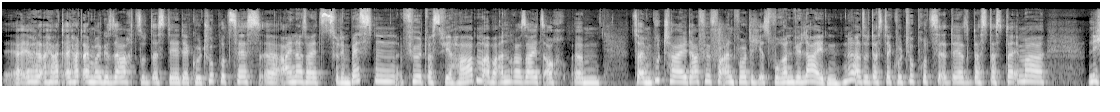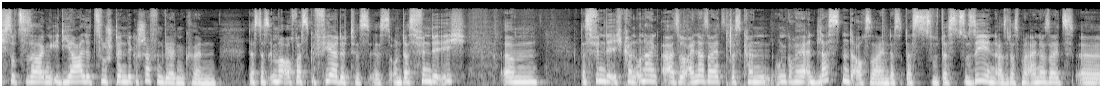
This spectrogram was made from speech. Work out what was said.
er hat, er hat einmal gesagt, so dass der, der Kulturprozess äh, einerseits zu dem Besten führt, was wir haben, aber andererseits auch ähm, zu einem Gutteil dafür verantwortlich ist, woran wir leiden. Ne? Also dass der Kulturprozess, der, dass, dass da immer nicht sozusagen ideale Zustände geschaffen werden können, dass das immer auch was Gefährdetes ist. Und das finde ich, ähm, das finde ich kann unheim also einerseits das kann ungeheuer entlastend auch sein, das das zu das zu sehen, also dass man einerseits äh,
